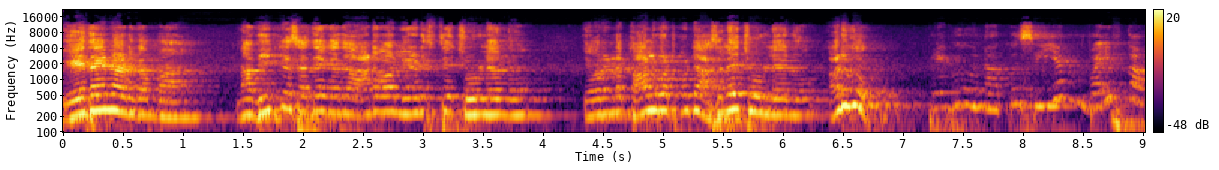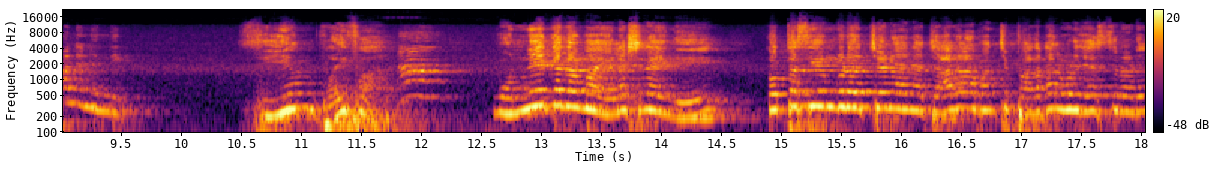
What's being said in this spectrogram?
ఏదైనా అడగమ్మా. నా వీక్నెస్ అదే కదా. ఆడవాళ్ళు ఏడిస్తే చూడలేను ఎవరైనా కాళ్ళు పట్టుకుంటే అసలే చూడలేను. అడుగు. సీఎం వైఫ్ కావాలనుంది. సీఎం వైఫా? మొన్నే కదా మా ఎలక్షన్ అయింది. కొత్త సీఎం కూడా వచ్చాడు. ఆయన చాలా మంచి పథకాలు కూడా చేస్తున్నాడు.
